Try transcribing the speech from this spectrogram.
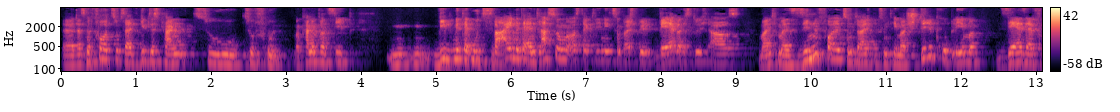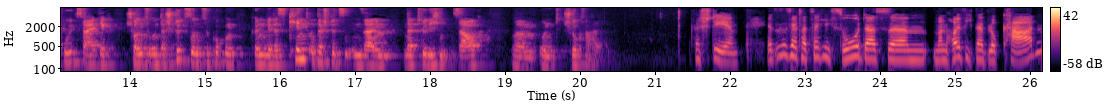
äh, das ist eine Vorzugsseite, gibt es kein zu, zu früh. Man kann im Prinzip, wie mit der U2, mit der Entlassung aus der Klinik zum Beispiel, wäre es durchaus manchmal sinnvoll, zum Beispiel zum Thema Stillprobleme, sehr, sehr frühzeitig schon zu unterstützen und zu gucken, können wir das Kind unterstützen in seinem natürlichen Saug- ähm, und Schluckverhalten. Verstehe. Jetzt ist es ja tatsächlich so, dass ähm, man häufig bei Blockaden,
